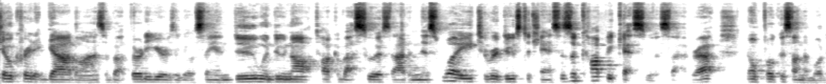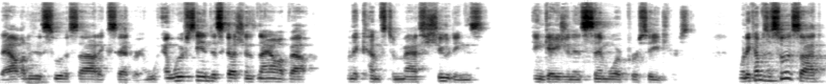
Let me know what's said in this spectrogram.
WHO created guidelines about 30 years ago saying do and do not talk about suicide in this way to reduce the chances of copycat suicide, right? Don't focus on the modality of mm-hmm. suicide, et cetera. And, and we're seeing discussions now about when it comes to mass shootings engaging in similar procedures. When it comes to suicide,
